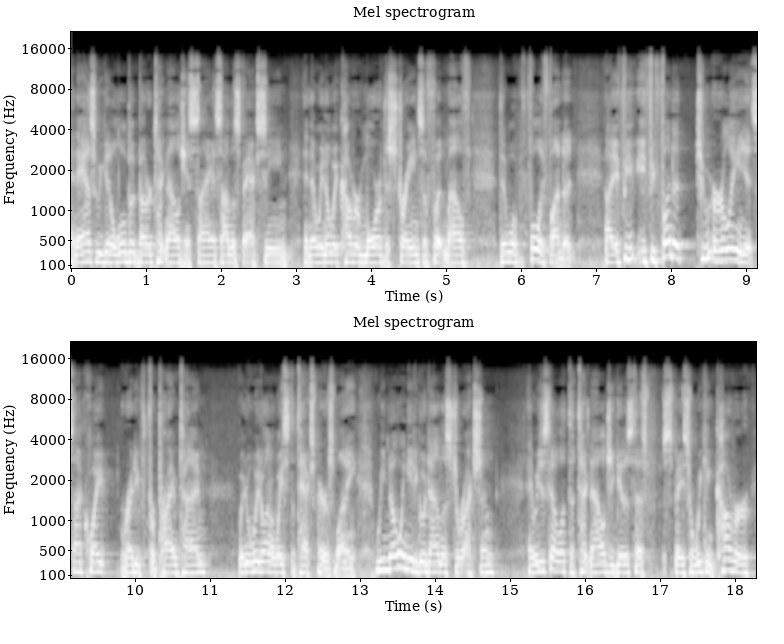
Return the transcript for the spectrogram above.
And as we get a little bit better technology and science on this vaccine, and then we know we cover more of the strains of foot and mouth, then we'll fully fund it. Uh, if you if you fund it too early and it's not quite ready for prime time, we don't, we don't want to waste the taxpayers' money. We know we need to go down this direction. And we just got to let the technology get us to that space where we can cover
